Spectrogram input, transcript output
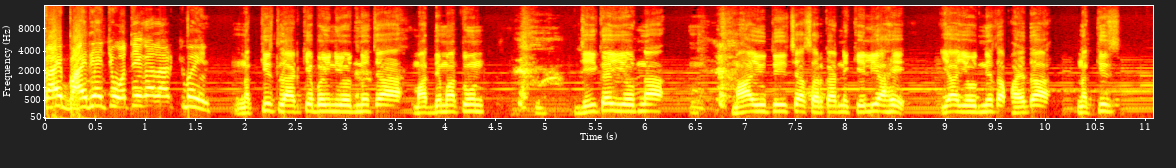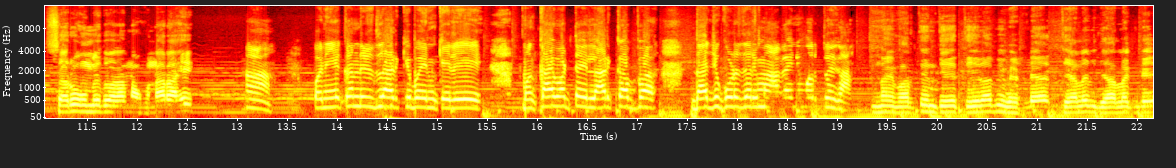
काय फायद्याची होते का लाडकी बहीण? नक्कीच लाडके बहीण योजनेच्या माध्यमातून जी काही योजना महायुतीच्या सरकारने केली आहे या योजनेचा फायदा नक्कीच सर्व उमेदवारांना होणार आहे. हा पण एकंदरीत लाडकी बहीण केली मग काय वाटतंय लाडका दाजी कुठे तरी महागाईने मरतोय का? नाही मारते न ते तेला भी भेटले त्याला भी द्यावं लागले.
